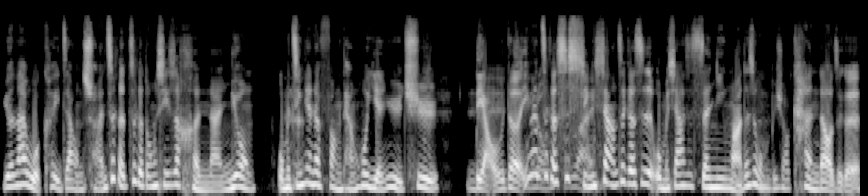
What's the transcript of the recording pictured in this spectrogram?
原来我可以这样穿。这个这个东西是很难用我们今天的访谈或言语去聊的，因为这个是形象，这个是我们现在是声音嘛，但是我们必须要看到这个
